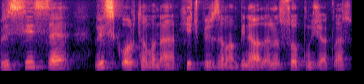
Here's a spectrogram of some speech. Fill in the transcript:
Risksiz ise risk ortamına hiçbir zaman binalarını sokmayacaklar.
